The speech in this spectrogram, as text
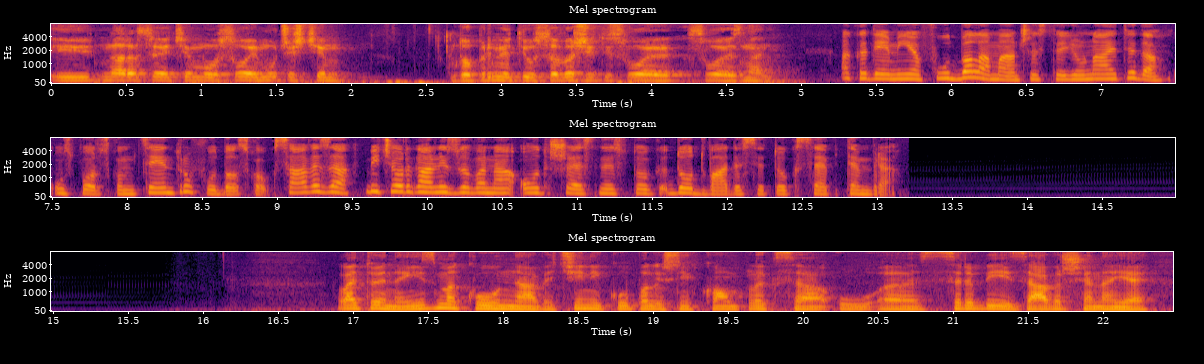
i nadam se da ćemo svojim učešćem doprineti i usavršiti svoje, svoje znanje. Akademija futbala Manchester Uniteda u Sportskom centru Futbalskog saveza biće organizovana od 16. do 20. septembra. Leto je na izmaku, na većini kupališnih kompleksa u e, Srbiji završena je e,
